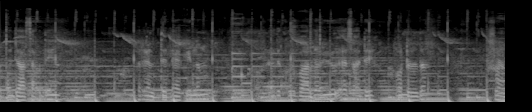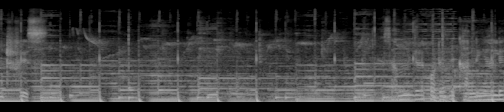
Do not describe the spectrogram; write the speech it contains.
ਆਪਾਂ ਜਾ ਸਕਦੇ ਹਾਂ। ਰੈਂਟ ਤੇ ਲੈ ਕੇ ਇਹਨਾਂ ਨੂੰ। ਔਰ ਇਹ ਦੇਖੋ ਬਾਹਰ ਦਾ ਵਿਊ ਹੈ ਸਾਡੇ ਹੋਟਲ ਦਾ ਫਰੰਟ ਫੇਸ ਸਾਹਮਣੇ ਜਿਹੜਾ ਕੋਟੇਜ ਦੇ ਖਾਲੀ ਹੈ ਹਲੇ।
